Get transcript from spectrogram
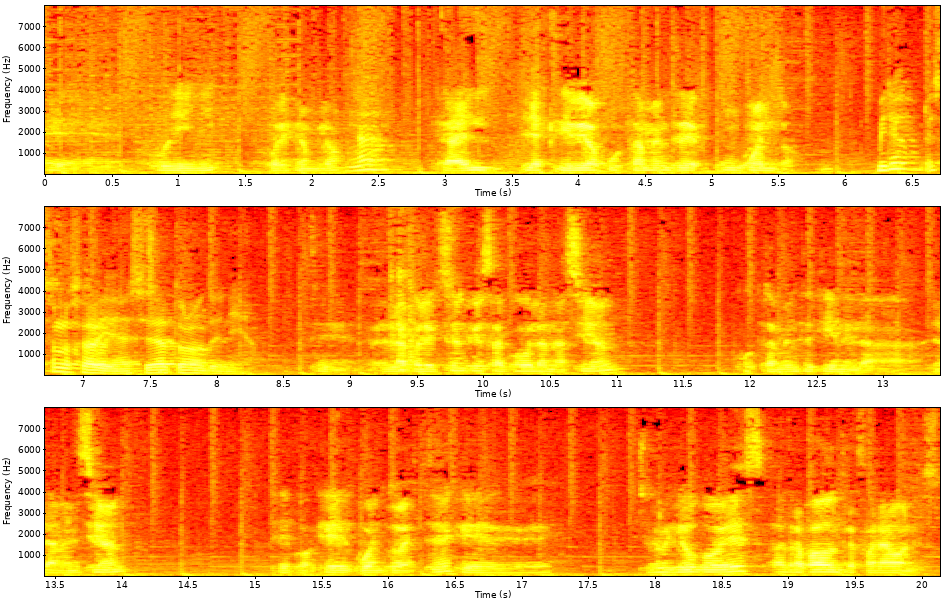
eh, Houdini, por ejemplo. Ah, que A él le escribió justamente un cuento. mira, eso no sabía, ese dato no tenía. En la colección que sacó La Nación, justamente tiene la, la mención de por qué el cuento este, que si no me equivoco es Atrapado entre faraones.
